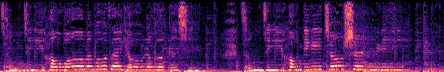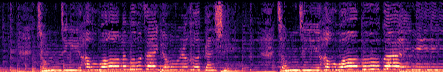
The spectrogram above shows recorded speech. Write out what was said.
从今以后，我们不再有任何干系。从今以后，你就是你。从今以后我们不再有任何干系，从今以后我不怪你。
